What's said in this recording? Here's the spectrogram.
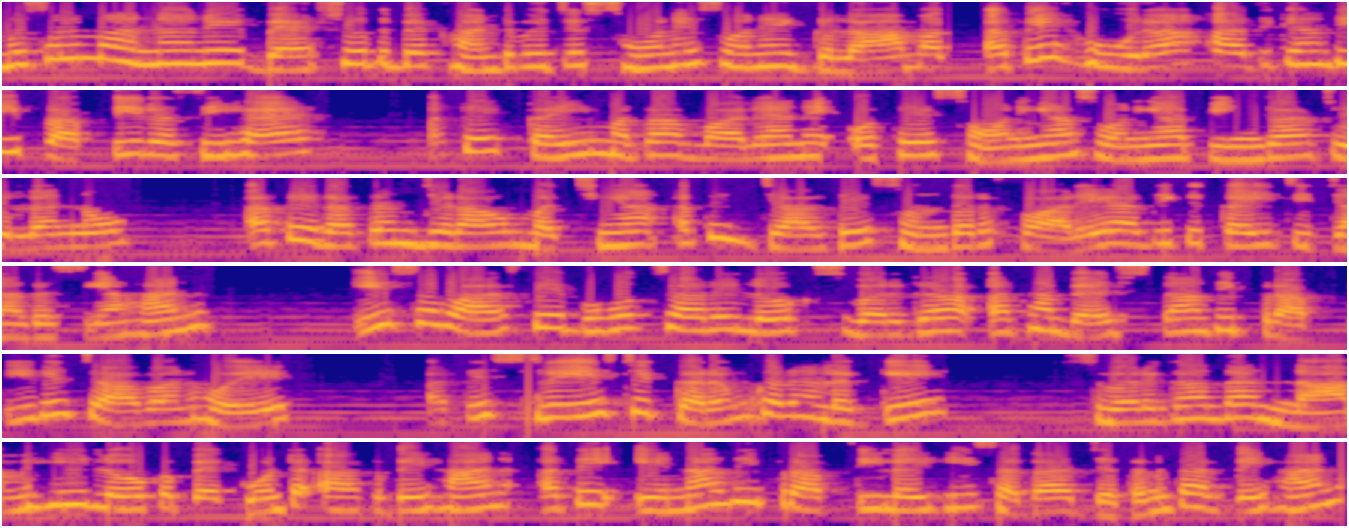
ਮੁਸਲਮਾਨਾਂ ਨੇ ਬੈਸ਼ੁੱਧ ਬਖੰਡ ਵਿੱਚ ਸੋਹਣੇ ਸੋਹਣੇ ਗੁਲਾਮ ਅਤੇ ਹੂਰਾ ਆਦਿਕਾਂ ਦੀ ਪ੍ਰਾਪਤੀ ਰਸੀ ਹੈ ਅਤੇ ਕਈ ਮਤਾਂ ਵਾਲਿਆਂ ਨੇ ਉੱਥੇ ਸੋਹਣੀਆਂ ਸੋਹਣੀਆਂ ਪਿੰਗਾ ਚੁੱਲਣ ਨੂੰ ਅਤੇ ਰਤਨ ਜੜਾਊ ਮੱਛੀਆਂ ਅਤੇ ਜਲ ਦੇ ਸੁੰਦਰ ਫੁਆਰੇ ਆਦਿਕ ਕਈ ਚੀਜ਼ਾਂ ਦਸੀਆਂ ਹਨ। ਇਸ ਵਾਸਤੇ ਬਹੁਤ ਸਾਰੇ ਲੋਕ ਸਵਰਗਾ ਅਥਾਂ ਵੈਸਤਾਂ ਦੀ ਪ੍ਰਾਪਤੀ ਦੇ ਚਾਹਵਾਨ ਹੋਏ ਅਤੇ ਸ੍ਰੇਸ਼ਟ ਕਰਮ ਕਰਨ ਲੱਗੇ। ਸਵਰਗਾਂ ਦਾ ਨਾਮ ਹੀ ਲੋਕ ਬੈਕੁੰਠ ਆਖਦੇ ਹਨ ਅਤੇ ਇਹਨਾਂ ਦੀ ਪ੍ਰਾਪਤੀ ਲਈ ਹੀ ਸਦਾ ਯਤਨ ਕਰਦੇ ਹਨ।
